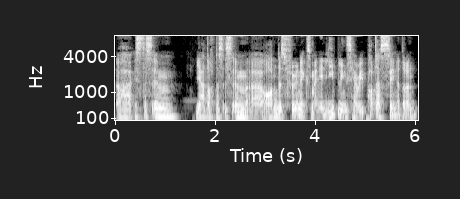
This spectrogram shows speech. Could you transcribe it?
Äh, ist das im. Ja, doch, das ist im äh, Orden des Phönix meine Lieblings-Harry Potter-Szene drin.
